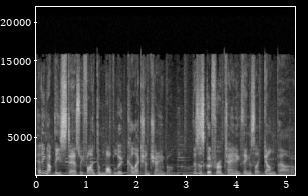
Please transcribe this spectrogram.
Heading up these stairs we find the Mob Loot Collection Chamber. This is good for obtaining things like gunpowder.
